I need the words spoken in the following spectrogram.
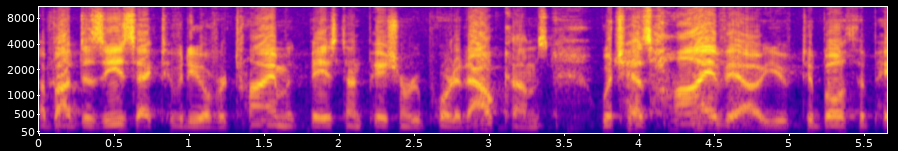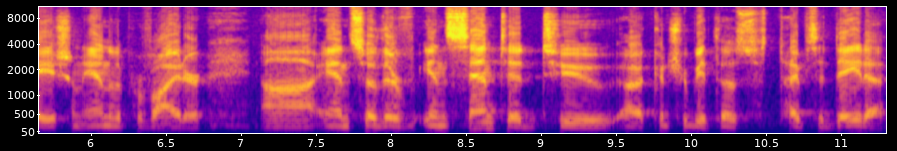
about disease activity over time based on patient-reported outcomes, which has high value to both the patient and the provider. Uh, and so they're incented to uh, contribute those types of data.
